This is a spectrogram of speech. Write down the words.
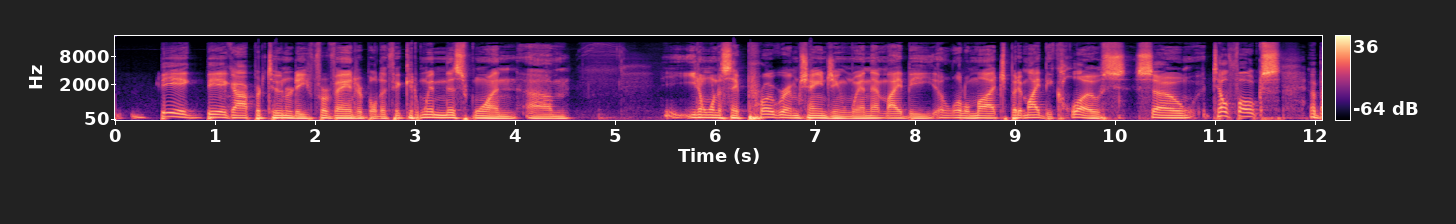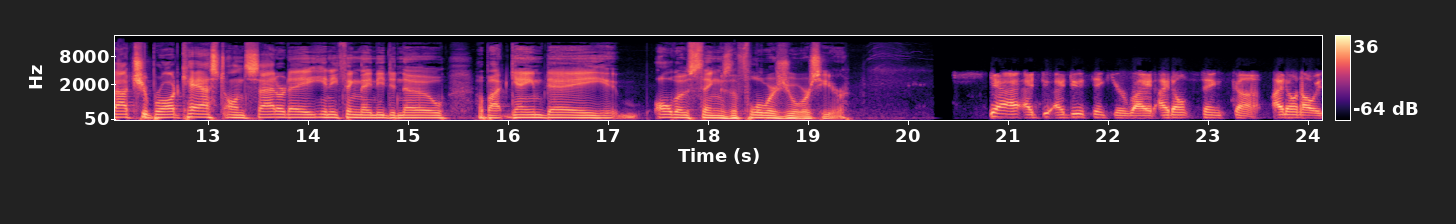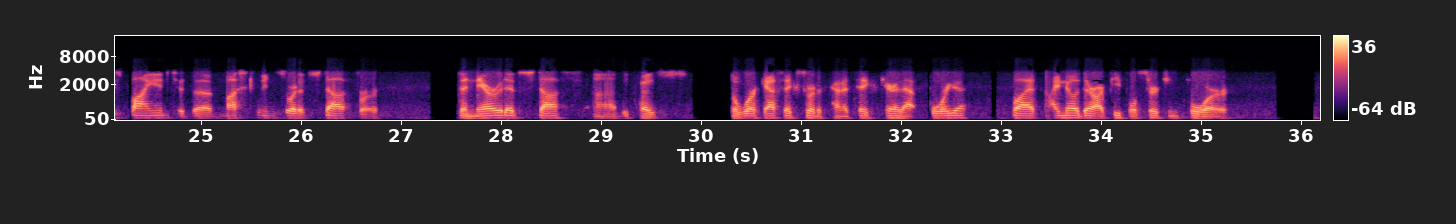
Big, big opportunity for Vanderbilt. If it could win this one, um, you don't want to say program changing win. That might be a little much, but it might be close. So tell folks about your broadcast on Saturday, anything they need to know about game day, all those things. The floor is yours here. Yeah, I, I do. I do think you're right. I don't think uh, I don't always buy into the must-win sort of stuff or the narrative stuff uh, because the work ethic sort of kind of takes care of that for you. But I know there are people searching for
